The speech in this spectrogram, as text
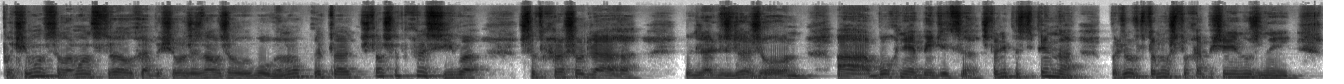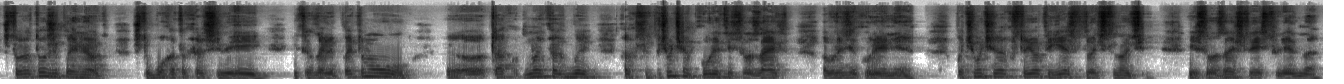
Почему Соломон строил капище? Он же знал живого Бога. Ну, это что, что-то красиво, что-то хорошо для, для, для жен, а Бог не обидится. Что они постепенно придут к тому, что капища не нужны, что она тоже поймет, что Бог это красивее и так далее. Поэтому так вот, ну как бы, как почему человек курит, если он знает о вреде курения? Почему человек встает и ест в 2 часа ночи, если он знает, что есть вредно?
